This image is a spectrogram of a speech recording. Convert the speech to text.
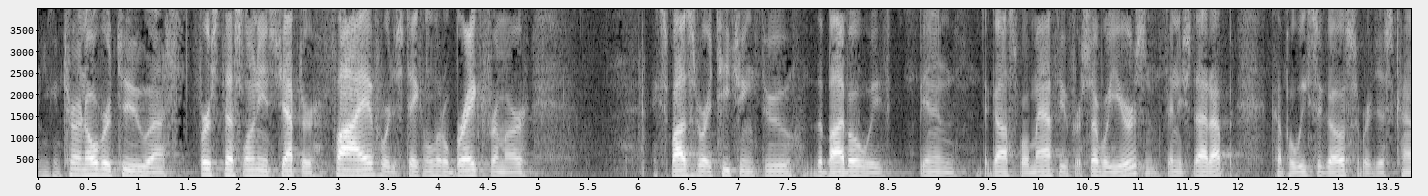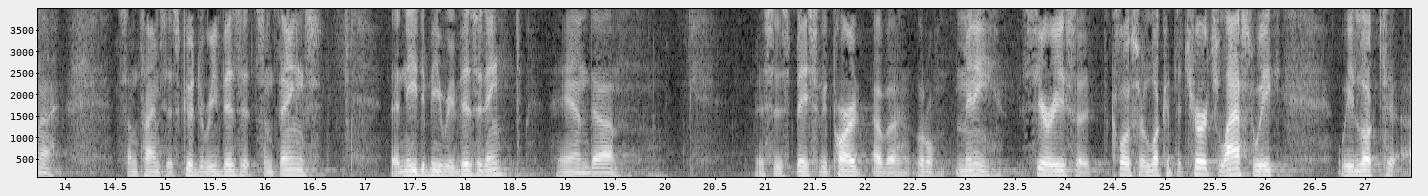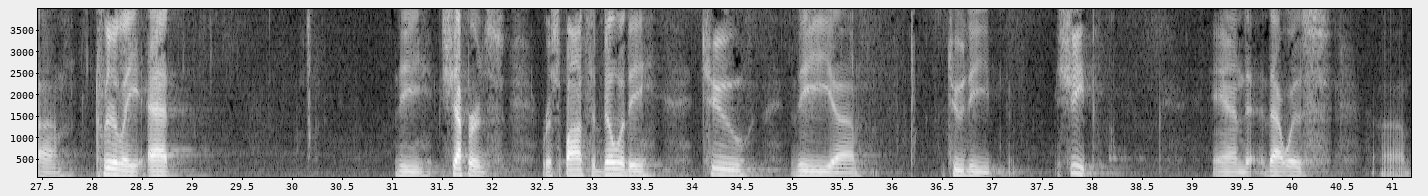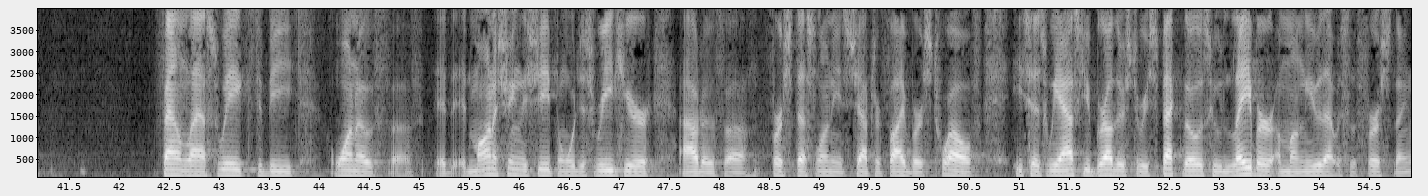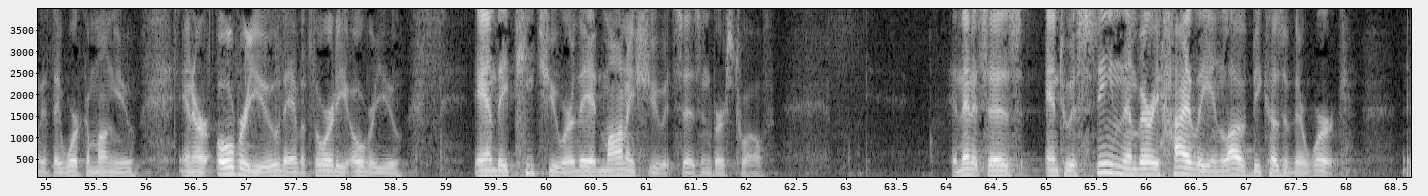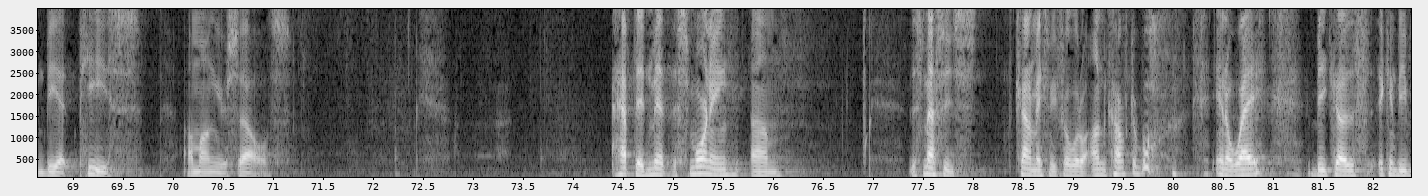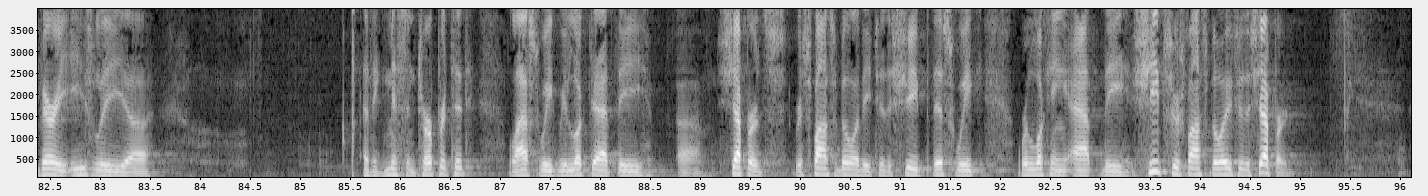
You can turn over to uh, 1 Thessalonians chapter 5. We're just taking a little break from our expository teaching through the Bible. We've been in the Gospel of Matthew for several years and finished that up a couple weeks ago, so we're just kind of, sometimes it's good to revisit some things that need to be revisiting. And uh, this is basically part of a little mini series, a closer look at the church. Last week, we looked uh, clearly at the shepherd's responsibility to the, uh, to the sheep. And that was uh, found last week to be one of uh, admonishing the sheep, and we'll just read here out of uh, 1 Thessalonians chapter 5, verse 12. He says, We ask you, brothers, to respect those who labor among you. That was the first thing, that they work among you, and are over you. They have authority over you and they teach you or they admonish you, it says in verse 12. And then it says, and to esteem them very highly in love because of their work, and be at peace among yourselves. I have to admit, this morning, um, this message kind of makes me feel a little uncomfortable in a way because it can be very easily, uh, I think, misinterpreted. Last week we looked at the uh, shepherd's responsibility to the sheep. This week, we're looking at the sheep's responsibility to the shepherd.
